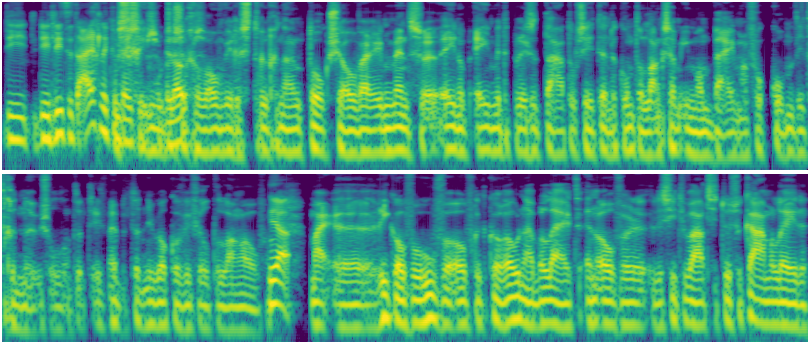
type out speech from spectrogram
die, die liet het eigenlijk een Misschien beetje op moeten ze gewoon weer eens terug naar een talkshow waarin mensen één op één met de presentator zitten en er komt er langzaam iemand bij. Maar voorkom dit geneuzel, want het, is- we hebben het er nu ook alweer veel te lang over. Ja, Maar eh, Rico Verhoeven over het coronabeleid en over de situatie tussen Kamerleden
